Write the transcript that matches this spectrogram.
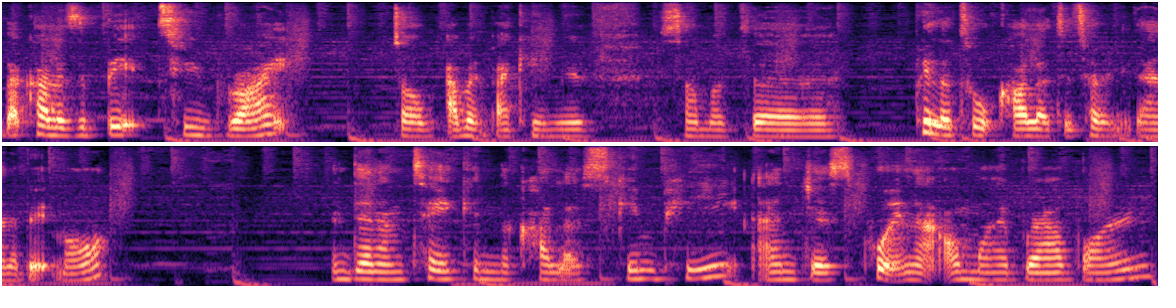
that colour is a bit too bright so I went back in with some of the Pillow Talk colour to tone it down a bit more. And then I'm taking the colour Skimpy and just putting that on my brow bone.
